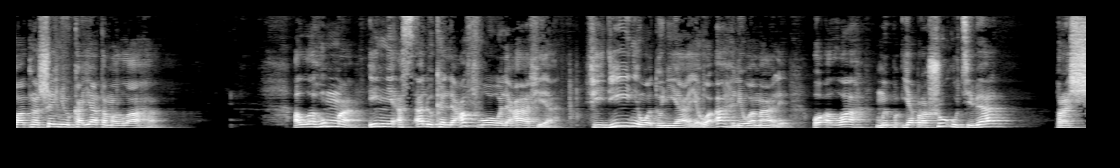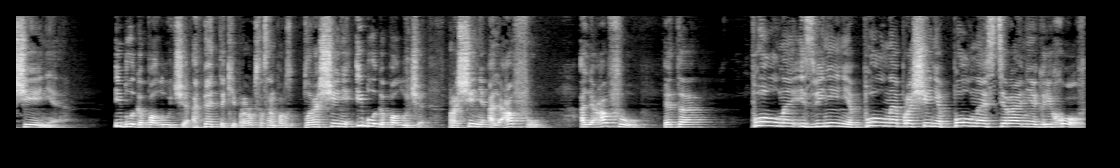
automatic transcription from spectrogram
по отношению к аятам Аллаха. Аллахумма инни ас'алюка аль-афва валь афия фи дини ва дуньяя ва ахли ва мали. О Аллах, мы, я прошу у Тебя прощения и благополучия. Опять-таки, пророк Сасан, прощение и благополучие. Прощение аль-афу, Аль-Афу – это полное извинение, полное прощение, полное стирание грехов.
